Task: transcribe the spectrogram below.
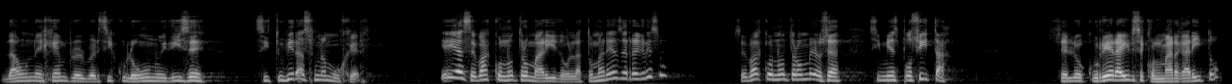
Da un ejemplo el versículo 1 y dice, si tuvieras una mujer y ella se va con otro marido, ¿la tomarías de regreso? Se va con otro hombre, o sea, si mi esposita se le ocurriera irse con Margarito,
